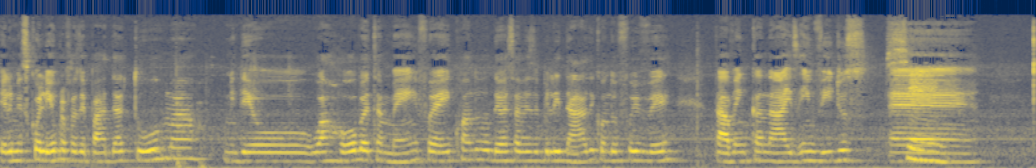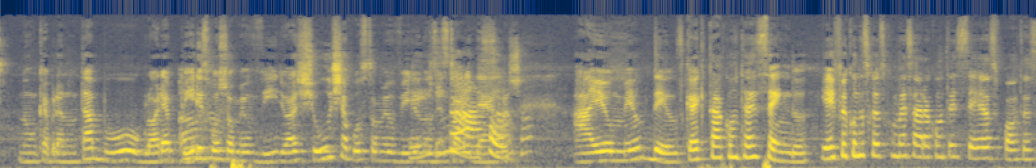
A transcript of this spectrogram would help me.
ele me escolheu pra fazer parte da turma, me deu o arroba também, foi aí quando deu essa visibilidade, quando eu fui ver, tava em canais, em vídeos é, no Quebrando um Tabu, Glória Pires Aham. postou meu vídeo, a Xuxa postou meu vídeo nos stories dela. Poxa. Aí eu, meu Deus, o que é que tá acontecendo? E aí foi quando as coisas começaram a acontecer, as portas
